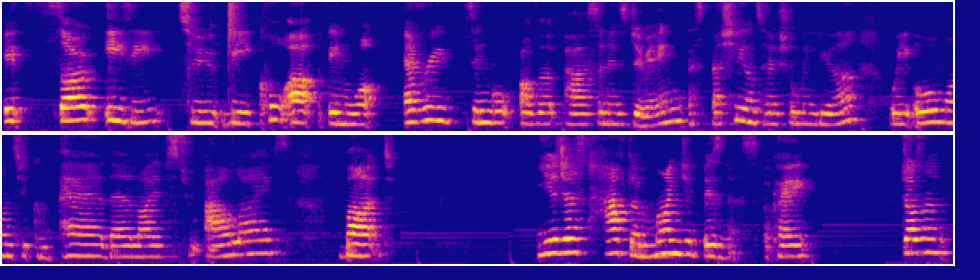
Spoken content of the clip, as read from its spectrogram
it's so easy to be caught up in what every single other person is doing, especially on social media. We all want to compare their lives to our lives but you just have to mind your business, okay? Doesn't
